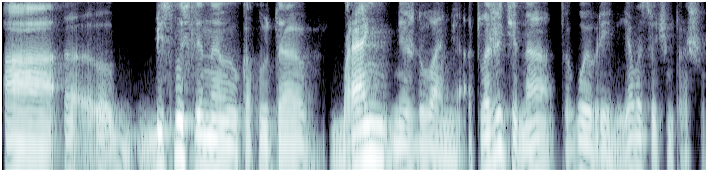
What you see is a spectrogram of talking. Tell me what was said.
А э, бессмысленную какую-то брань между вами отложите на другое время. Я вас очень прошу.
